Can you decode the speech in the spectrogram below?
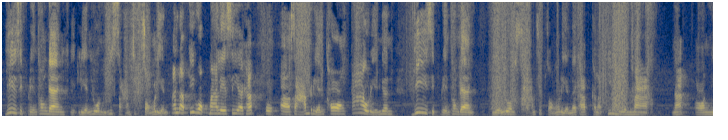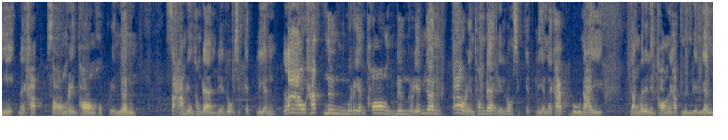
20 เหรียญทองแดง เหรียญรวมอยู่ที่ 32 เหรียญ อันดับที่ 6 มาเลเซียครับ6อ่า3เหรียญทอง 9 เหรียญเงิน 20 เหรียญทองแดง เหรียญรวม 32 เหรียญนะครับ ขณะที่เมียนมาณตอนนี้นะครับ2เหรียญทอง 6 เหรียญเงิน 3 เหรียญทองแดง เหรียญรวม 11 เหรียญ ลาวครับ 1 เหรียญทอง 1 เหรียญเงิน 9 เหรียญทองแดง เหรียญรวม 11 เหรียญนะครับ บูไนยังไม่ได้เหรียญทองนะครับ 1 เหรียญเงิน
